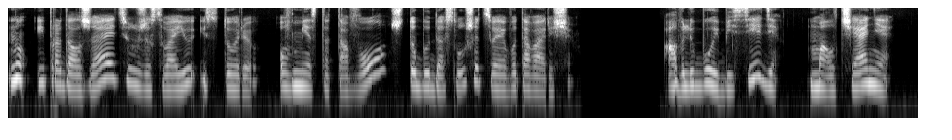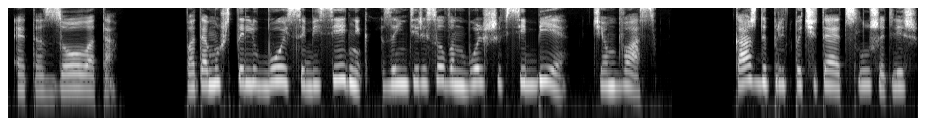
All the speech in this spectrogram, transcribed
Ну и продолжаете уже свою историю, вместо того, чтобы дослушать своего товарища. А в любой беседе молчание — это золото. Потому что любой собеседник заинтересован больше в себе, чем в вас. Каждый предпочитает слушать лишь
